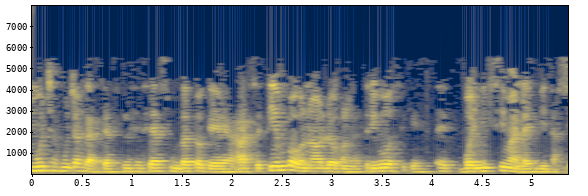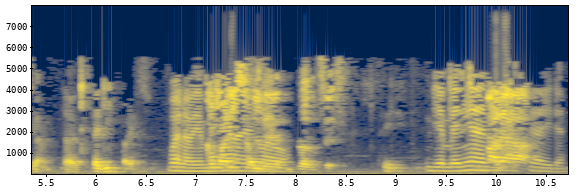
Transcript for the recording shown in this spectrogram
Muchas, muchas gracias. Les decía hace un dato que hace tiempo que no hablo con la tribu, así que es buenísima la invitación. Estoy feliz por eso. Bueno, bienvenida. entonces. Sí. Bienvenida en para, aire.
